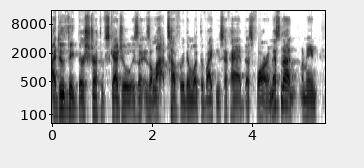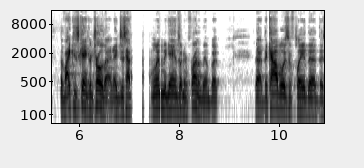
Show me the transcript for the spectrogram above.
I do think their strength of schedule is a, is a lot tougher than what the Vikings have had thus far. And that's not, I mean, the Vikings can't control that. They just have to win the games put in front of them. But the, the Cowboys have played the, the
